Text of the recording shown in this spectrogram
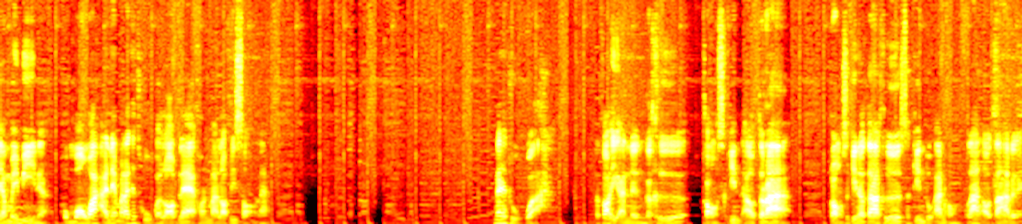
ยังไม่มีเนี่ย ผมมองว่าอันนี้มันน่าจะถูกกว่ารอบแรกเพราะมันมารอบที่2แล้วน่าจะถูกกว่า แล้วก็อีกอันหนึ่งก็คือกล่องสกินอัลตร้ากล่องสกินอัลตร้าคือสกินทุกอันของร่างอัลตร้าเลย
